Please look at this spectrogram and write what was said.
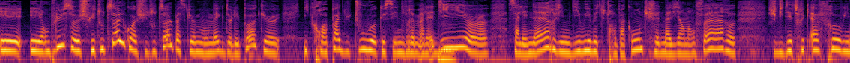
et, et en plus, je suis toute seule, quoi. Je suis toute seule parce que mon mec de l'époque, euh, il croit pas du tout euh, que c'est une vraie maladie. euh, ça l'énerve. Il me dit oui, mais tu te rends pas compte, tu fais de ma vie un enfer. euh, je vis des trucs affreux. Oui,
